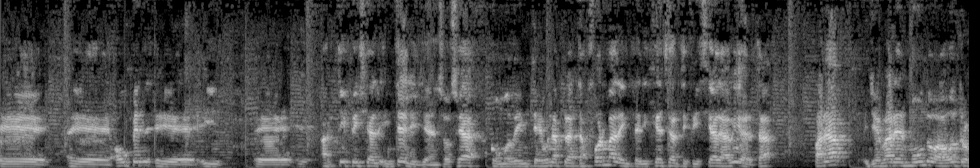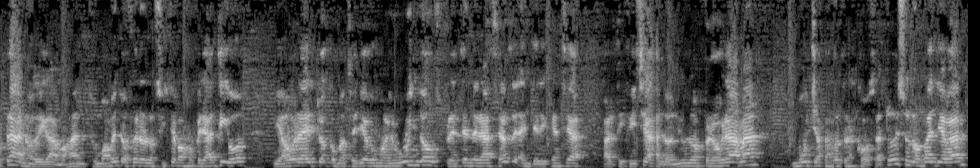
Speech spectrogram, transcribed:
eh, eh, open eh, Artificial Intelligence, o sea, como de una plataforma de inteligencia artificial abierta para llevar el mundo a otro plano, digamos. En su momento fueron los sistemas operativos y ahora esto como sería como el Windows pretenden hacer de la inteligencia artificial, donde uno programa muchas otras cosas. Todo eso nos va a llevar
